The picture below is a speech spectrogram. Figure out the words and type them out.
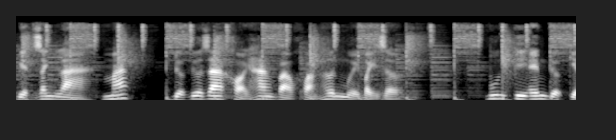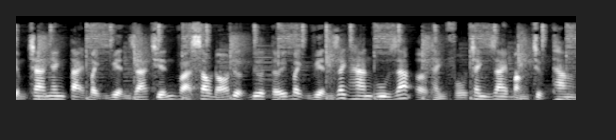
biệt danh là Mark, được đưa ra khỏi hang vào khoảng hơn 17 giờ. Bull được kiểm tra nhanh tại bệnh viện giã chiến và sau đó được đưa tới bệnh viện Jackhan Uzap ở thành phố Tranh Giai bằng trực thăng.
